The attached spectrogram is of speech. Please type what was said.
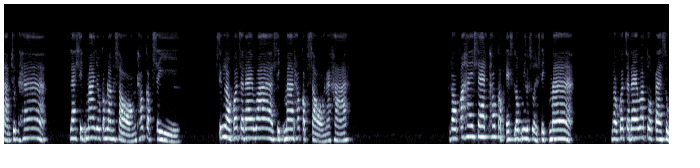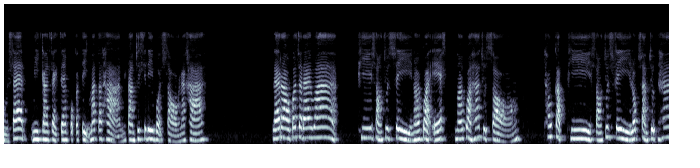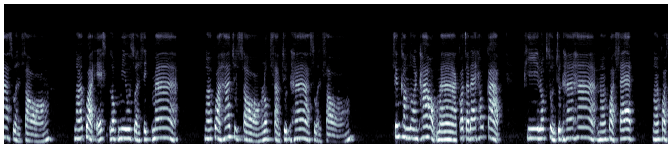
3.5 และซิกมายกกำลังสองเท่ากับ 4 ซึ่งเราก็จะได้ว่าซิกมาเท่ากับ 2 นะคะ เราก็ให้ z เท่ากับ s ลบมิวส่วนซิกมาเราก็จะได้ว่าตัวแปรสุ่ม z มีการแจกแจงปกติมาตรฐานตามทฤษฎีบท 2 นะคะ และเราก็จะได้ว่า p 2.4 น้อยกว่า x น้อยกว่า 5.2 เท่ากับ p 2.4 ลบ 3.5 ส่วน 2 น้อยกว่า x ลบมิวส่วนซิกมาน้อยกว่า 5.2 ลบ 3.5 ส่วน 2 ซึ่งคำนวณค่าออกมาก็จะได้เท่ากับ p ลบ 0.55 น้อยกว่า z น้อยกว่า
